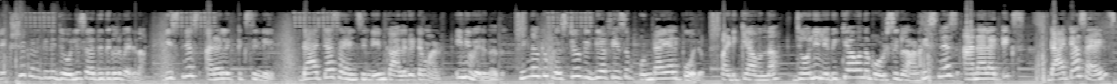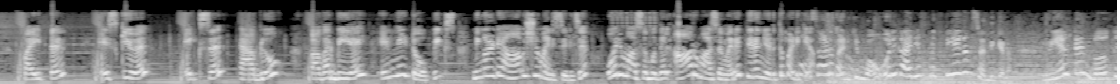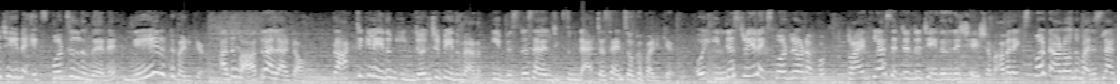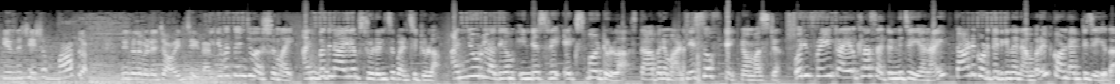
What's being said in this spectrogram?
ലക്ഷക്കണക്കിന് ജോലി സാധ്യതകൾ വരുന്ന ബിസിനസ് അനാലിറ്റിക്സിന്റെയും ഡാറ്റ സയൻസിന്റെയും കാലഘട്ടമാണ് ഇനി വരുന്നത്. നിങ്ങൾക്ക് പ്ലസ് ടു വിദ്യാഭ്യാസം ഉണ്ടായാൽ പോലും പഠിക്കാവുന്ന ജോലി ലഭിക്കാവുന്ന കോഴ്സുകളാണ് business analytics data science Python S Q L Excel Tableau Power B I എന്നീ ടോപ്പിക്സ് നിങ്ങളുടെ ആവശ്യമനുസരിച്ച് ഒരു മാസം മുതൽ ആറു മാസം വരെ തിരഞ്ഞെടുത്ത് പഠിക്കാം. പഠിക്കുമ്പോൾ ഒരു കാര്യം പ്രത്യേകം ശ്രദ്ധിക്കണം. റിയൽ ടൈം വർക്ക് ചെയ്യുന്ന എക്സ്പേർട്സിൽ നിന്ന് തന്നെ നേരിട്ട് പഠിക്കണം. അത് മാത്രമല്ല കേട്ടോ. പ്രാക്ടിക്കൽ ചെയ്തും ഇന്റേൺഷിപ്പ് ചെയ്തും വേണം. ഈ ബിസിനസ് അനലിറ്റിക്സും ഡാറ്റ സയൻസും ഒക്കെ പഠിക്കാൻ. ഒരു ഇൻഡസ്ട്രിയൽ എക്സ്പേർട്ടിനോടൊപ്പം ട്രയൽ ക്ലാസ് അറ്റൻഡ് ചെയ്തതിനു ശേഷം അവർ എക്സ്പേർട്ട് ആണോ എന്ന് മനസ്സിലാക്കിയതിനു ശേഷം മാത്രം നിങ്ങൾ ഇവിടെ ജോയിൻ ചെയ്താൽ ഇരുപത്തിയഞ്ച് വർഷമായി അൻപതിനായിരം സ്റ്റുഡൻസ് പഠിച്ചിട്ടുള്ള അഞ്ഞൂറിലധികം ഇൻഡസ്ട്രി എക്സ്പേർട്ട് ഉള്ള സ്ഥാപനമാണ് ലെസ് ഓഫ് ടെക്നോമാസ്റ്റർ ഒരു ഫ്രീ ട്രയൽ ക്ലാസ് അറ്റൻഡ് ചെയ്യാനായി താഴെ കൊടുത്തിരിക്കുന്ന നമ്പറിൽ കോൺടാക്ട് ചെയ്യുക.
